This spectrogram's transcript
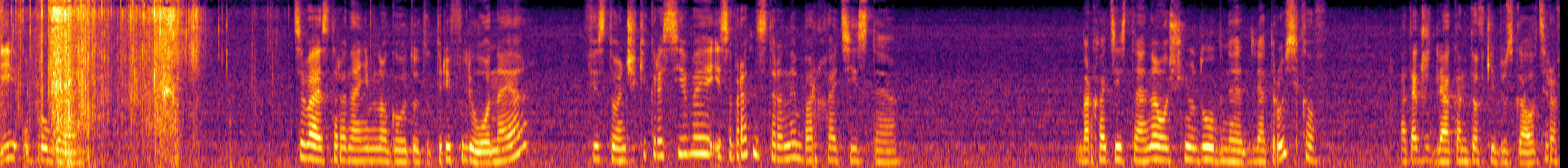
и упругая. Лицевая сторона немного вот тут вот рифленая, фистончики красивые, и с обратной стороны бархатистая. Бархатистая, она очень удобная для трусиков, а также для окантовки бюстгальтеров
